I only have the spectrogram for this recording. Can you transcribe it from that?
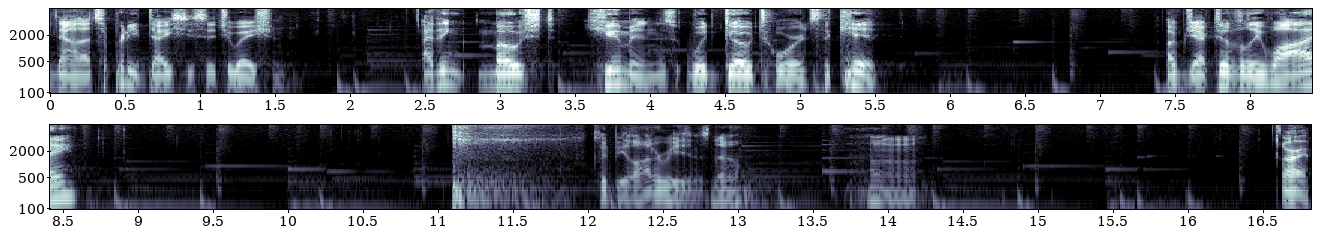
Now, that's a pretty dicey situation. I think most humans would go towards the kid. Objectively, why? Could be a lot of reasons, no? Hmm. All right.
